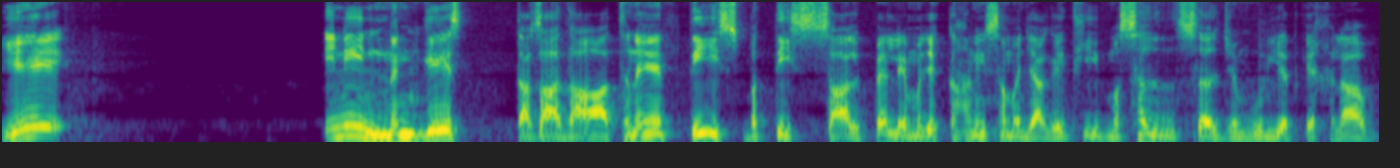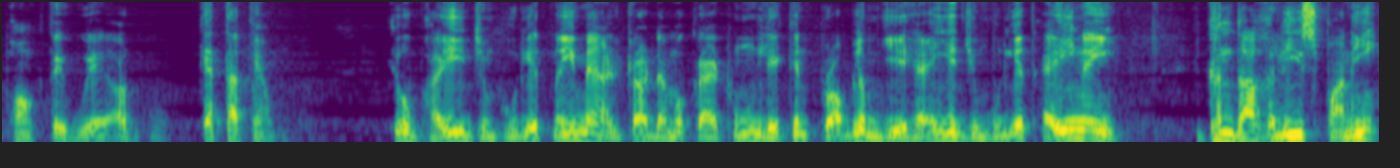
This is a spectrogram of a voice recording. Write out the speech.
ये इन्हीं नंगे तजादात ने तीस बत्तीस साल पहले मुझे कहानी समझ आ गई थी, मसलसल जमहूरियत के खिलाफ भोंकते हुए और कहता क्या हूँ? क्यों भाई, जमहूरियत नहीं, मैं अल्ट्रा डेमोक्रेट हूँ, लेकिन प्रॉब्लम ये है, ये जमहूरियत है ही नहीं। गंदा गलीस पानी,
